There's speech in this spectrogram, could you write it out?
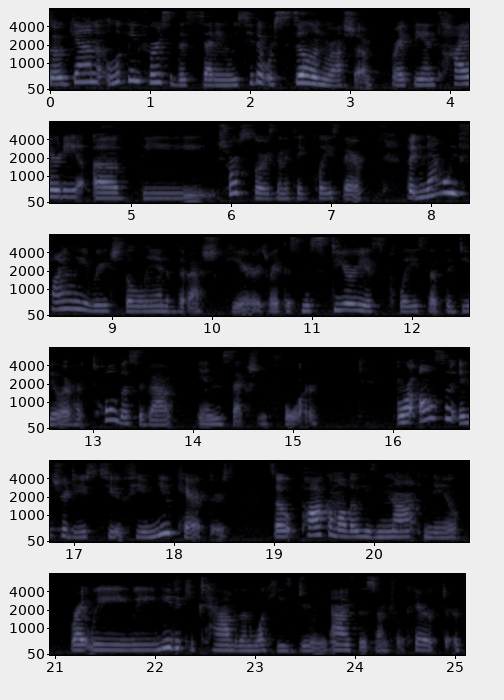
So again, looking first at this setting, we see that we're still in Russia, right? The entirety of the short story is going to take place there. But now we finally reach the land of the Bashkirs, right? This mysterious place that the dealer had told us about in section 4. And we're also introduced to a few new characters. So Pakhom, although he's not new, right, we, we need to keep tabs on what he's doing as the central character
